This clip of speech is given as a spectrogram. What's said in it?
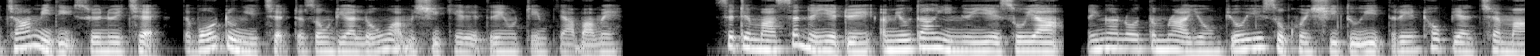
အခြားမည်သည့်ဆွေးနွေးချက်သဘောတူညီချက်တစုံတရာလုံးဝမရှိခဲ့တဲ့သတင်းကိုတင်ပြပါမယ်။စစ်တင်ဘာ12ရက်တွင်အမျိုးသားရင်ငွေရေးအစိုးရနိုင်ငံတော်သမ္မတယုံပြောရေးဆိုခွင့်ရှိသူ၏သတင်းထုတ်ပြန်ချက်မှာ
